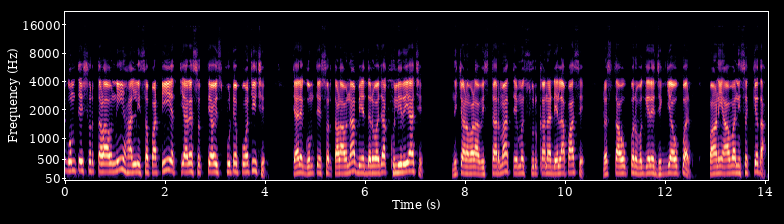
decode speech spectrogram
ગોમતેશ્વર તળાવની હાલની સપાટી અત્યારે સત્યાવીસ ફૂટે પહોંચી છે. ત્યારે ગોમતેશ્વર તળાવના બે દરવાજા ખુલી રહ્યા છે. નીચાણવાળા વિસ્તારમાં તેમજ સુરકાના ડેલા પાસે, રસ્તા ઉપર વગેરે જગ્યા ઉપર પાણી આવવાની શક્યતા.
